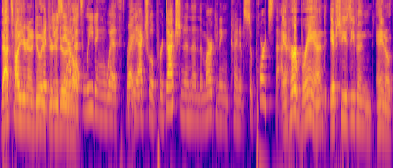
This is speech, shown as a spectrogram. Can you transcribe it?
That's how you're going to do it But if you're going to do it at all. that's leading with Right. the actual production, and then the marketing kind of supports that. And her brand, if she's even you know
